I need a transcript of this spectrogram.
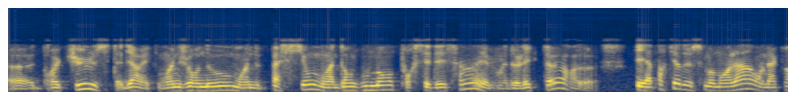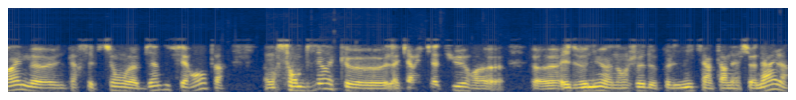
euh, de recul, c'est-à-dire avec moins de journaux, moins de passion, moins d'engouement pour ces dessins et moins de lecteurs. euh. et à partir de ce moment-là, on a quand même euh, une perception bien différente. On sent bien que la caricature est devenue un enjeu de polémique internationale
